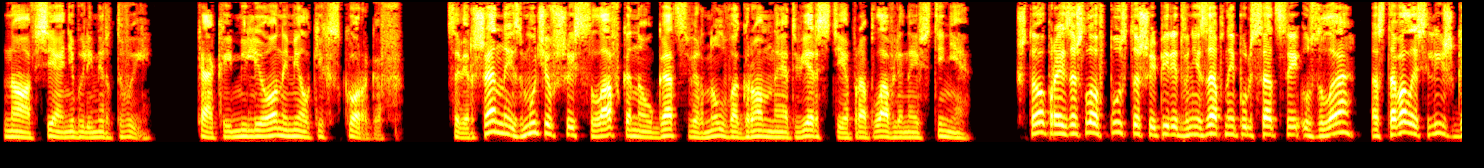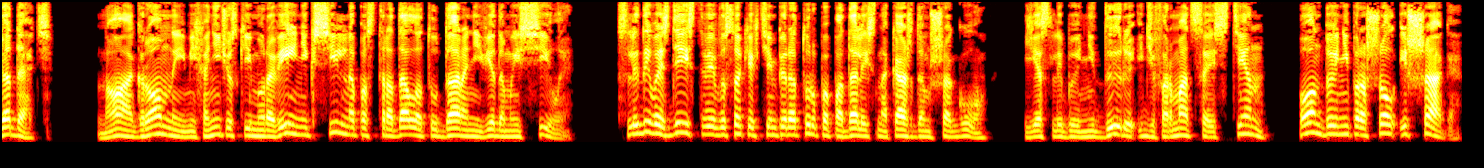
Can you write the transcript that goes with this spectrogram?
но все они были мертвы как и миллионы мелких скоргов. Совершенно измучившись, Славка наугад свернул в огромное отверстие, проплавленное в стене. Что произошло в пустоши перед внезапной пульсацией узла, оставалось лишь гадать. Но огромный механический муравейник сильно пострадал от удара неведомой силы. Следы воздействия высоких температур попадались на каждом шагу. Если бы не дыры и деформация стен, он бы не прошел и шага.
